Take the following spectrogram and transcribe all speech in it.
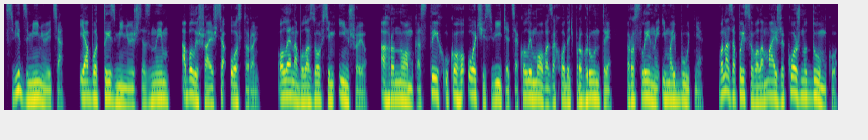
світ змінюється, і або ти змінюєшся з ним, або лишаєшся осторонь. Олена була зовсім іншою, агрономка з тих, у кого очі світяться, коли мова заходить про ґрунти, рослини і майбутнє. Вона записувала майже кожну думку,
